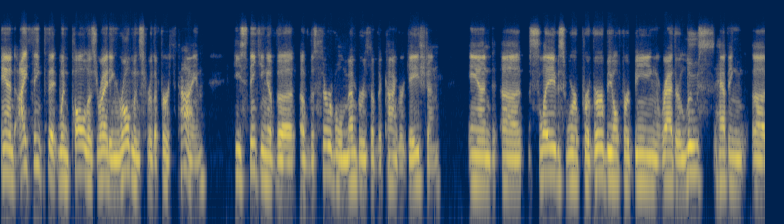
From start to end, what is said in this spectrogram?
and I think that when Paul is writing Romans for the first time, he's thinking of the of the servile members of the congregation and uh, slaves were proverbial for being rather loose, having uh,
